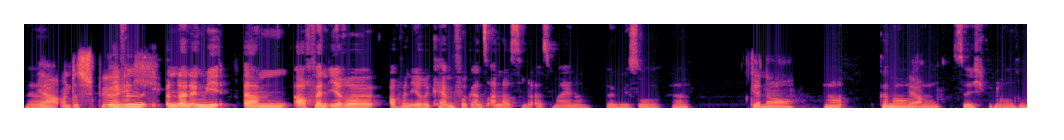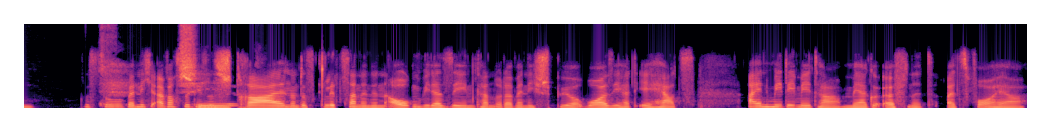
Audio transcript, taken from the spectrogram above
Ja, ja und das spüre ich. Und dann irgendwie, ähm, auch wenn ihre, auch wenn ihre Kämpfe ganz anders sind als meine, irgendwie so, ja. Genau. Ja, genau, ja. ja sehe ich genauso. Das ist so, wenn ich einfach so dieses Strahlen und das Glitzern in den Augen wieder sehen kann oder wenn ich spüre, boah, sie hat ihr Herz ein Millimeter mehr geöffnet als vorher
